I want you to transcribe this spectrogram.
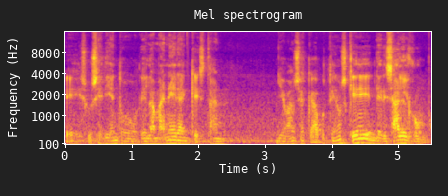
eh, sucediendo de la manera en que están llevándose a cabo. Tenemos que enderezar el rumbo,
